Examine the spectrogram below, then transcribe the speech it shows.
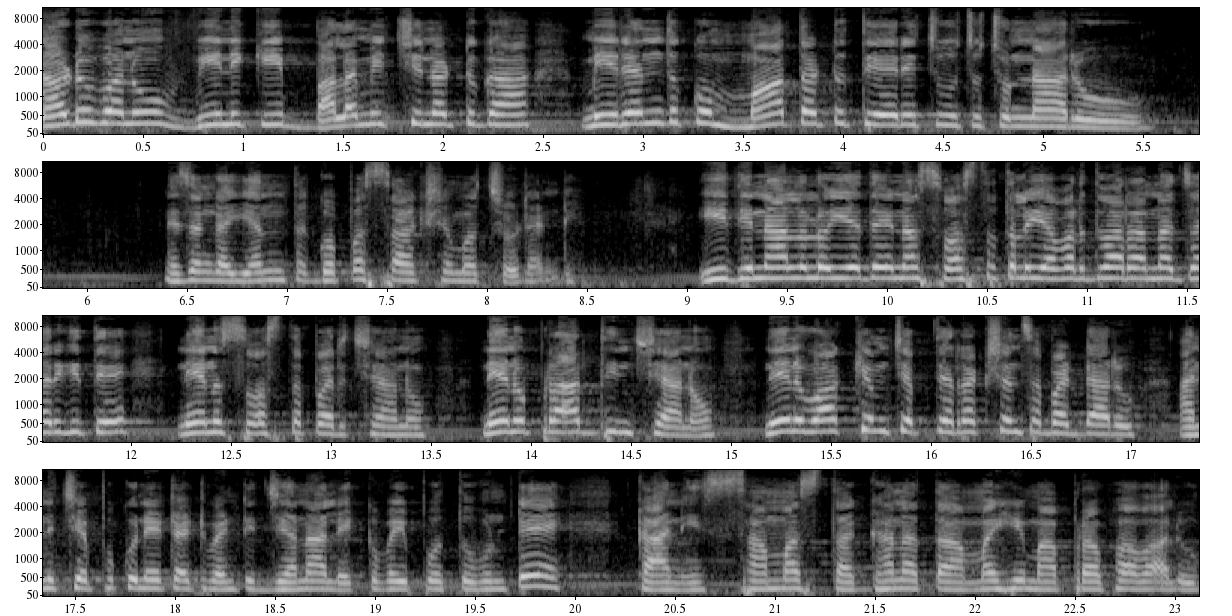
నడువను వీనికి బలమిచ్చినట్టుగా మీరెందుకు మా తట్టు తేరి చూచుచున్నారు? నిజంగా ఎంత గొప్ప సాక్ష్యమో చూడండి. ఈ దినాలలో ఏదైనా స్వస్థతలు ఎవరి ద్వారా జరిగితే నేను స్వస్థపరిచాను నేను ప్రార్థించాను నేను వాక్యం చెప్తే రక్షించబడ్డారు అని చెప్పుకునేటటువంటి జనాలు ఎక్కువైపోతూ ఉంటే కానీ సమస్త ఘనత మహిమ ప్రభావాలు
